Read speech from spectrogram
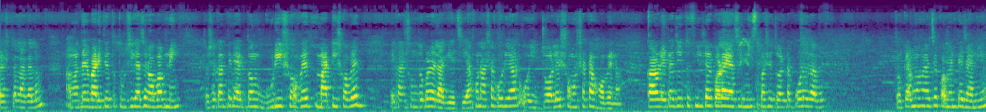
গাছটা লাগালাম। আমাদের বাড়িতে তো তুলসী গাছের অভাব নেই তো সেখান থেকে একদম গুড়ি সবেদ মাটি সবেদ এখানে সুন্দর করে লাগিয়েছি। এখন আশা করি আর ওই জলের সমস্যাটা হবে না। কারণ এটা যেহেতু ফিল্টার করাই আছে, নিচ পাশে জলটা পড়ে যাবে। তো কেমন হয়েছে কমেন্টে জানিও।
